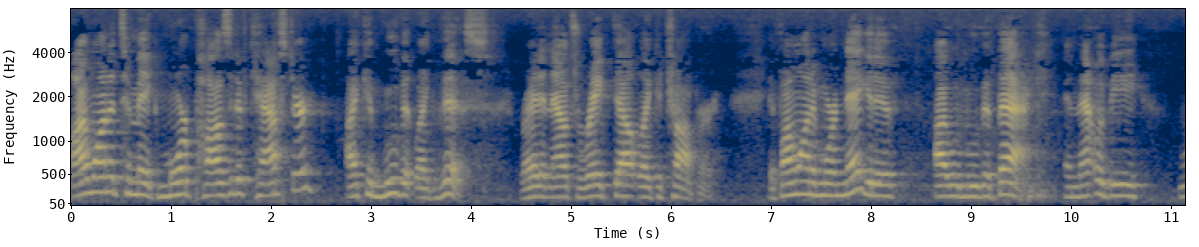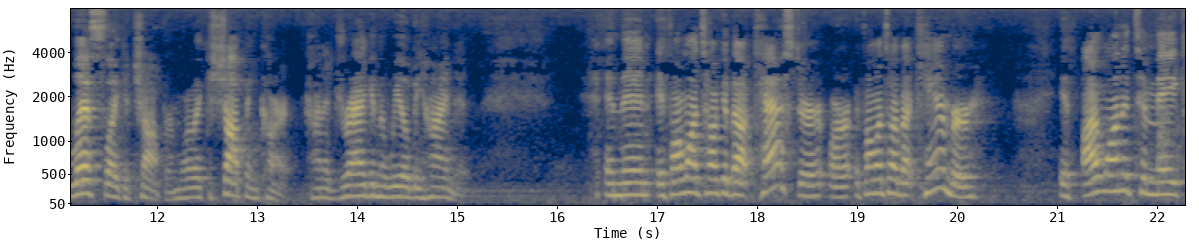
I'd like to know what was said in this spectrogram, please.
I wanted to make more positive caster, I can move it like this, right? And now it's raked out like a chopper. If I wanted more negative, I would move it back. And that would be less like a chopper, more like a shopping cart, kind of dragging the wheel behind it. And then if I want to talk about caster, or if I want to talk about camber, if I wanted to make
